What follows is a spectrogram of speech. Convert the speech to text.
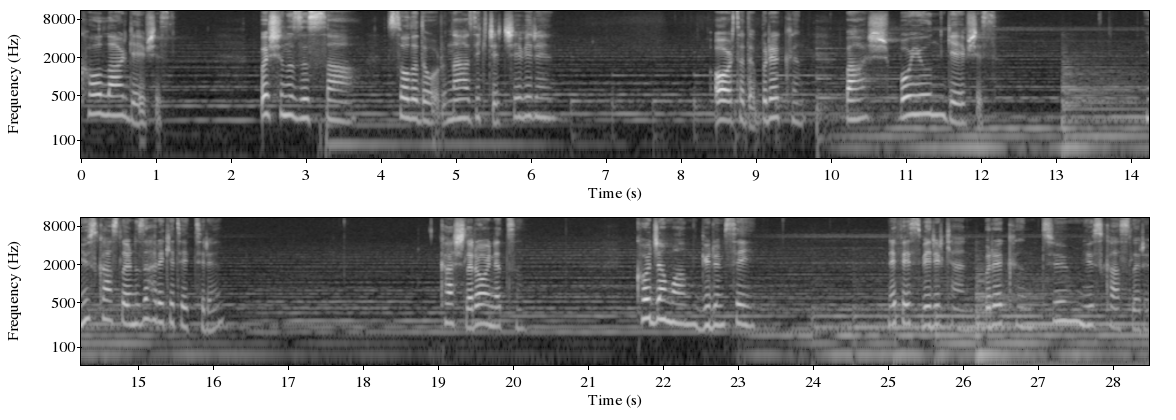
kollar gevşesin. Başınızı sağ, sola doğru nazikçe çevirin. Ortada bırakın. Baş, boyun gevşesin. Yüz kaslarınızı hareket ettirin. Kaşları oynatın. Kocaman gülümseyin. Nefes verirken bırakın tüm yüz kasları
